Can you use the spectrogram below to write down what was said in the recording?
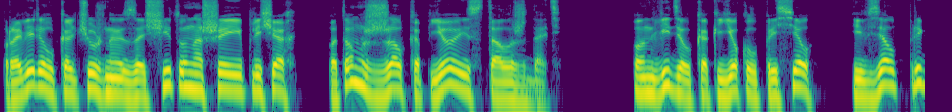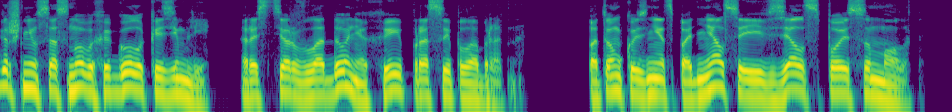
Проверил кольчужную защиту на шее и плечах, потом сжал копье и стал ждать. Он видел, как Йокул присел и взял пригоршню сосновых иголок и земли, растер в ладонях и просыпал обратно. Потом кузнец поднялся и взял с пояса молот.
